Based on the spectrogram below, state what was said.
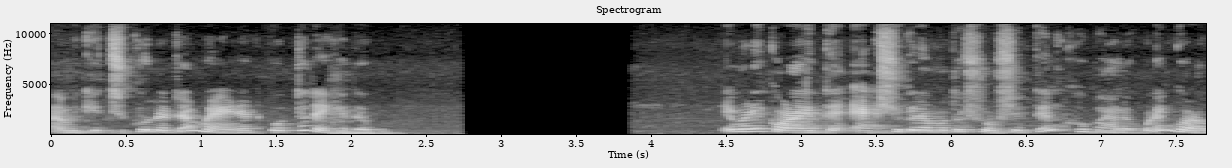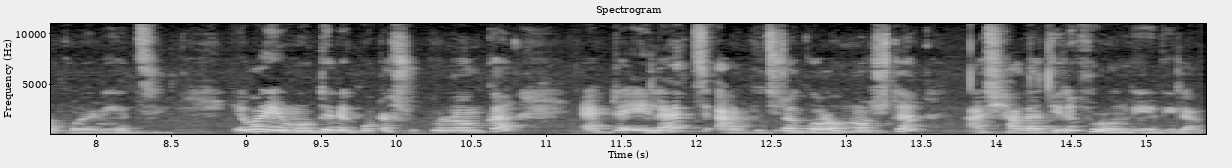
আমি কিছুক্ষণ এটা ম্যারিনেট করতে রেখে দেবো। এবারে কড়াইতে একশো গ্রাম মতো সর্ষের তেল খুব ভালো করে গরম করে নিয়েছি। এবার এর মধ্যে গোটা শুকনো লঙ্কা, একটা এলাচ আর কিছুটা গরম মশলা আর সাদা জিরে ফোড়ন দিয়ে দিলাম।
